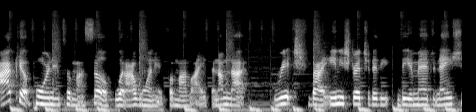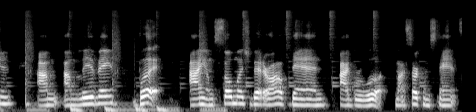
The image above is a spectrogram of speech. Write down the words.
I kept pouring into myself what I wanted for my life. And I'm not rich by any stretch of the, the imagination. I'm I'm living, but I am so much better off than I grew up. My circumstance,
